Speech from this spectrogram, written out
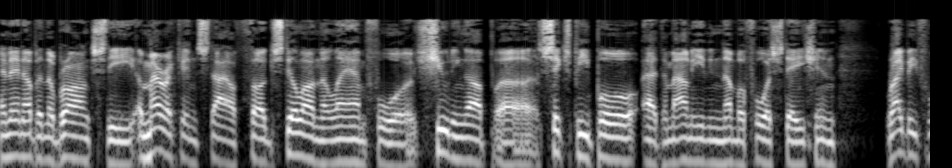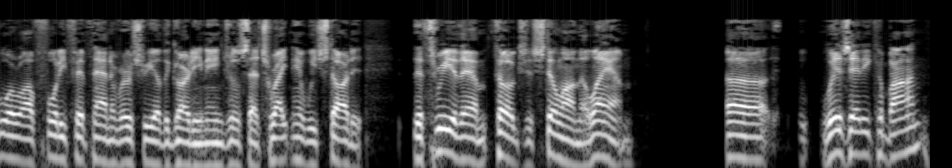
and then up in the Bronx, the American style thug still on the lam for shooting up uh, six people at the Mount Eden number four station right before our 45th anniversary of the Guardian Angels. That's right near we started. The three of them thugs are still on the lam. Uh, where's Eddie Caban?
